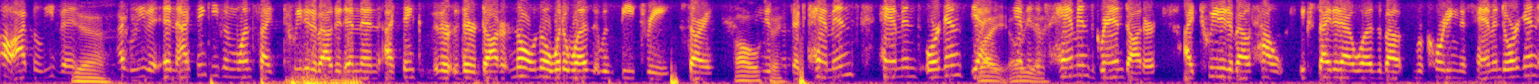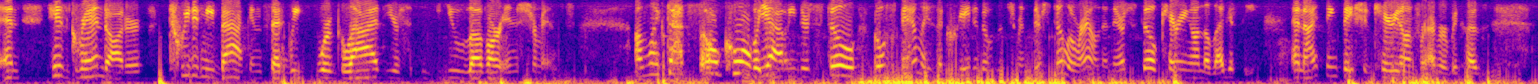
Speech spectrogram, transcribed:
Oh, I believe it. Yeah. I believe it. And I think even once I tweeted about it, and then I think their, their daughter. No, no, what it was, it was B three. Sorry. Oh, okay. subject. Hammond's organs. Yeah, Right, oh, it oh, yeah. Hammond's granddaughter. I tweeted about how excited I was about recording this Hammond organ, and his granddaughter tweeted me back and said, "We we're glad you're you love our instruments." I'm like, that's so cool. But yeah, I mean, there's still those families that created those instruments. They're still around, and they're still carrying on the legacy. And I think they should carry it on forever because,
